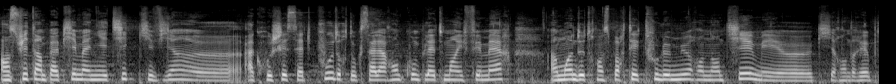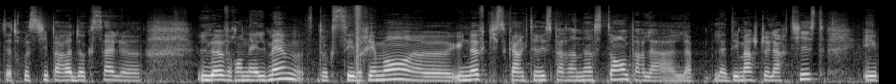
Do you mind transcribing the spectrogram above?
ensuite un papier magnétique qui vient euh, accrocher cette poudre, donc ça la rend complètement éphémère, à moins de transporter tout le mur en entier, mais euh, qui rendrait peut-être aussi paradoxal l'œuvre en elle-même. Donc c'est vraiment une œuvre qui se caractérise par un instant, par la, démarche de l'artiste, et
